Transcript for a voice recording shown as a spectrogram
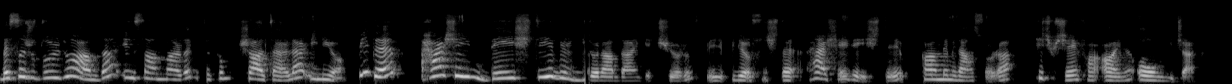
mesajı duyduğu anda insanlarda bir takım şalterler iniyor. Bir de her şeyin değiştiği bir dönemden geçiyoruz. Biliyorsun işte her şey değişti. Pandemiden sonra hiçbir şey aynı olmayacak.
